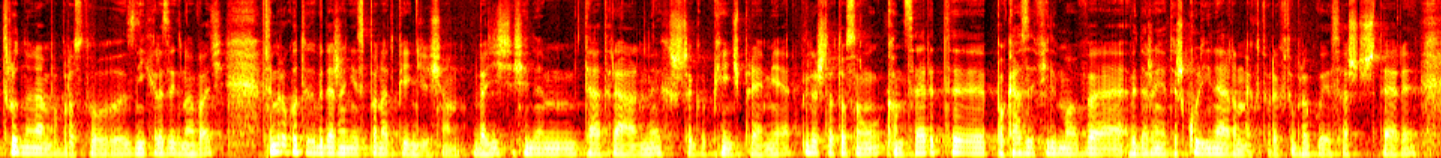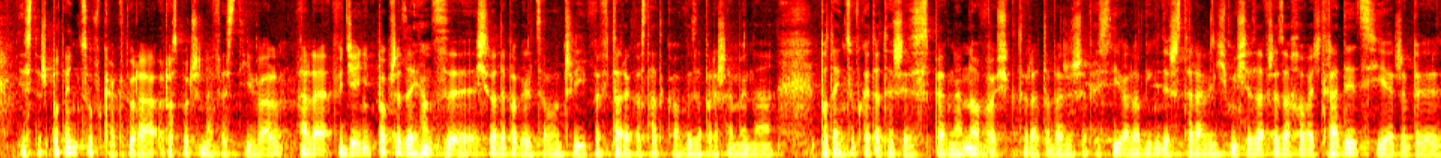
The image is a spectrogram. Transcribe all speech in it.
trudno nam po prostu z nich rezygnować. W tym roku tych wydarzeń jest ponad 50. 27 teatralnych, z czego 5 premier. Reszta to są koncerty, koncerty, pokazy filmowe, wydarzenia też kulinarne, których roku jest aż cztery. Jest też potańcówka, która rozpoczyna festiwal, ale w dzień poprzedzający Środę Powielcową, czyli we wtorek ostatkowy zapraszamy na potańcówkę. To też jest pewna nowość, która towarzyszy festiwalowi, gdyż staraliśmy się zawsze zachować tradycję, żeby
